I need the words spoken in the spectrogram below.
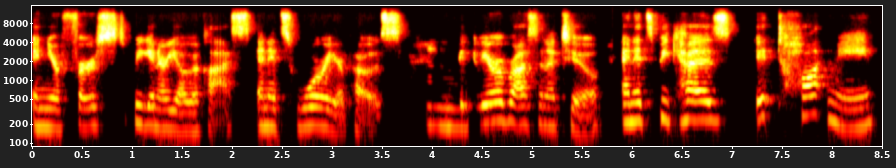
in your first beginner yoga class, and it's warrior pose, mm-hmm. Virabhadrasana 2. And it's because it taught me.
